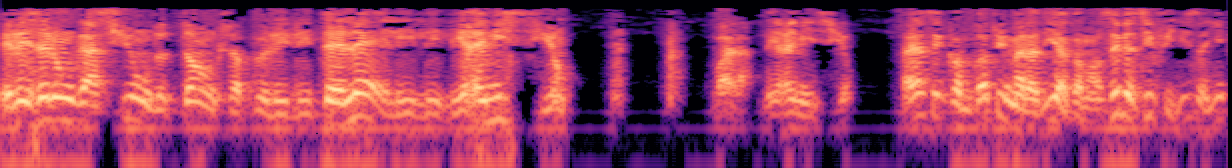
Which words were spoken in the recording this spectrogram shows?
Et les élongations de temps, que ça peut, les, délais, les, rémissions. Voilà, les rémissions. Hein, c'est comme quand une maladie a commencé, ben c'est fini, ça y est.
